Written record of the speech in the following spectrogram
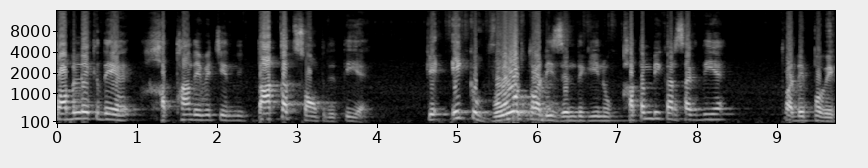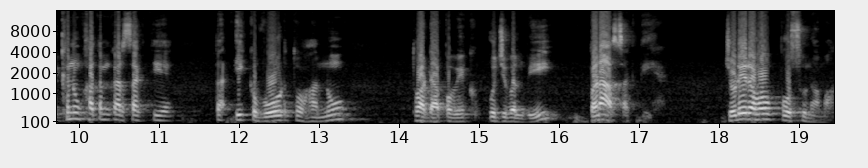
ਪਬਲਿਕ ਦੇ ਹੱਥਾਂ ਦੇ ਵਿੱਚ ਇੰਨੀ ਤਾਕਤ ਸੌਂਪ ਦਿੱਤੀ ਹੈ ਕਿ ਇੱਕ ਵੋਟ ਤੁਹਾਡੀ ਜ਼ਿੰਦਗੀ ਨੂੰ ਖਤਮ ਵੀ ਕਰ ਸਕਦੀ ਹੈ, ਤੁਹਾਡੇ ਭਵਿੱਖ ਨੂੰ ਖਤਮ ਕਰ ਸਕਦੀ ਹੈ, ਤਾਂ ਇੱਕ ਵੋਟ ਤੁਹਾਨੂੰ ਤੁਹਾਡਾ ਭਵਿੱਖ ਉਜਵਲ ਵੀ ਬਣਾ ਸਕਦੀ ਹੈ। ਜੁੜੇ ਰਹੋ ਪੋਸੂਨਾਮਾ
